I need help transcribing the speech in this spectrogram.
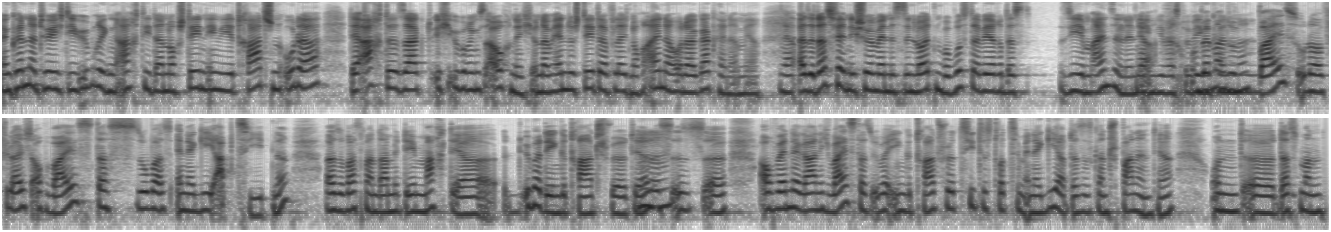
Dann können natürlich die übrigen acht, die dann noch stehen, irgendwie tratschen. Oder der achte sagt, ich übrigens auch nicht. Und am Ende steht da vielleicht noch einer oder gar keiner mehr. Ja. Also das fände ich schön, wenn es den Leuten bewusster wäre, dass sie im Einzelnen ja. irgendwie was bewegen Und wenn man können, so ne? weiß oder vielleicht auch weiß, dass sowas Energie abzieht, ne? Also was man da mit dem macht, der über den getratscht wird, ja, mhm. das ist äh, auch wenn der gar nicht weiß, dass über ihn getratscht wird, zieht es trotzdem Energie ab. Das ist ganz spannend, ja. Und äh, dass man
